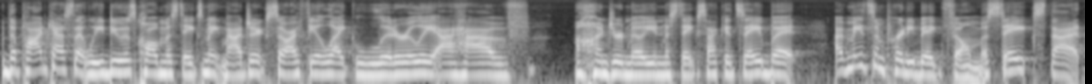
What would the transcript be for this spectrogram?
the podcast that we do is called Mistakes Make Magic. So I feel like literally I have a hundred million mistakes I could say, but I've made some pretty big film mistakes that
